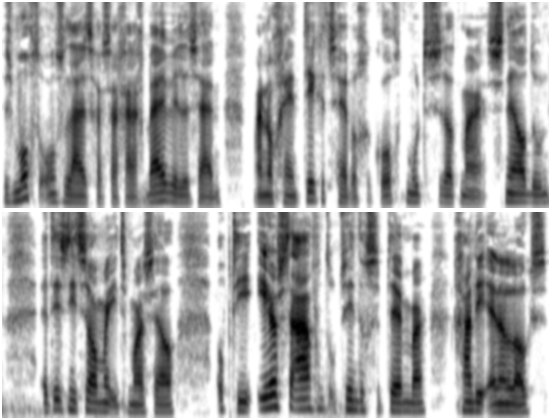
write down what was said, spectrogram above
Dus mochten onze luisteraars daar graag bij willen zijn, maar nog geen tickets hebben gekocht, moeten ze dat maar snel doen. Het is niet zomaar iets, Marcel. Op die eerste avond op 20 september gaan die analogs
